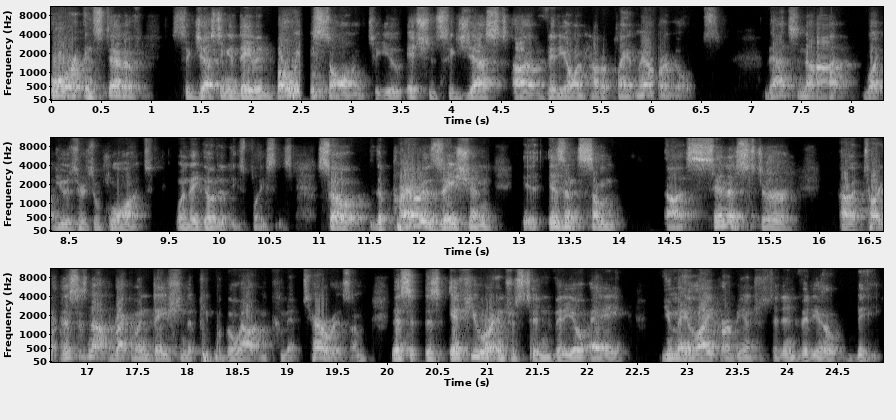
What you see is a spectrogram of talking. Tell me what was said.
Or instead of suggesting a David Bowie song to you, it should suggest a video on how to plant marigolds. That's not what users want when they go to these places. So the prioritization isn't some uh, sinister uh, target. This is not recommendation that people go out and commit terrorism. This is if you are interested in video A, you may like or be interested in video B.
